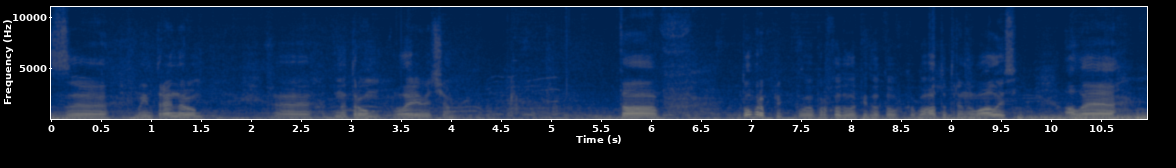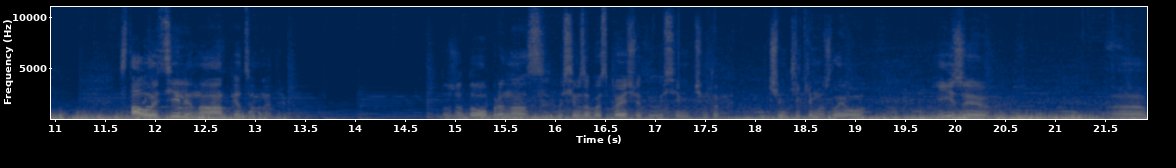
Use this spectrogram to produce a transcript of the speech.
з моїм тренером е, Дмитром Валерійовичем. Та добре під- проходила підготовка, багато тренувались, але ставили цілі на 500 метрів. Дуже добре, нас усім забезпечують, усім чим, так, чим тільки можливо, їжею, е, е,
